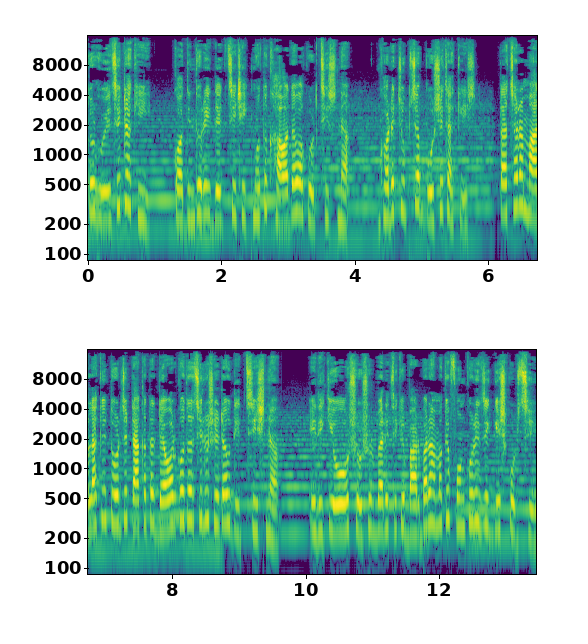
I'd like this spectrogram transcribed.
তোর হয়েছেটা কি? কদিন ধরেই দেখছি ঠিকমতো খাওয়া দাওয়া করছিস না। ঘরে চুপচাপ বসে থাকিস। তাছাড়া মালাকে তোর যে টাকাটা দেওয়ার কথা ছিল সেটাও দিচ্ছিস না। এদিকে ওর শ্বশুর বাড়ি থেকে বারবার আমাকে ফোন করে জিজ্ঞেস করছে।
